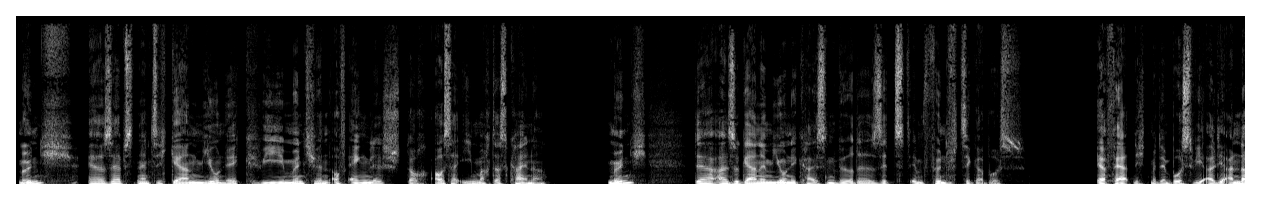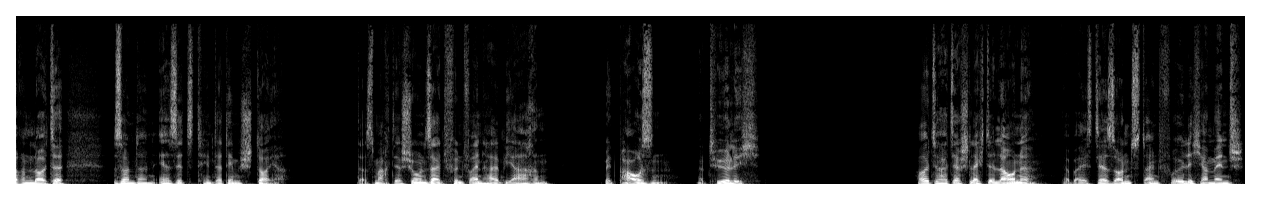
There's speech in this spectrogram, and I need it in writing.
Münch, er selbst nennt sich gern Munich, wie München auf Englisch, doch außer ihm macht das keiner. Münch der also gerne Munich heißen würde, sitzt im 50er-Bus. Er fährt nicht mit dem Bus wie all die anderen Leute, sondern er sitzt hinter dem Steuer. Das macht er schon seit fünfeinhalb Jahren. Mit Pausen, natürlich. Heute hat er schlechte Laune, dabei ist er sonst ein fröhlicher Mensch.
